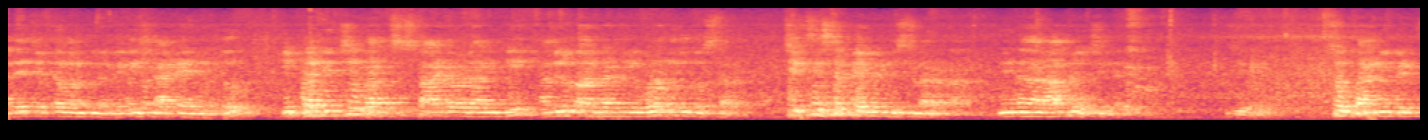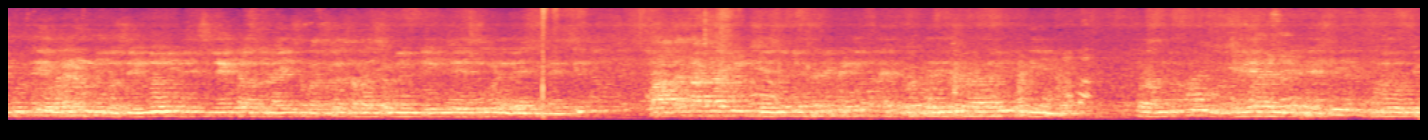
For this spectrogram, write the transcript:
అదే చెప్తాం అనుకున్నాం. మీటింగ్ స్టార్ట్ అయిన ముందు. ఇప్పటి నుంచి వర్క్స్ స్టార్ట్ అవ్వడానికి అందులో కాంట్రాక్టులు కూడా ముందుకు వస్తారు. చెక్ సిస్టమ్ పేమెంట్ ఇస్తున్నారన్న నిన్న రాత్రి వచ్చింది అది జీవో. సో దాన్ని పెట్టుకుంటే ఎవరైనా ముందుకు వస్తారు. ఎన్నో లేట్ అవుతున్నాయి. సంవత్సరం సంవత్సరం మేము చేసి కూడా వేస్ట్ అనేసి పాత కాంట్రాక్టులు రీతిలో సో అందుకు చేయాలని చెప్పేసి ఇప్పుడు వచ్చి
